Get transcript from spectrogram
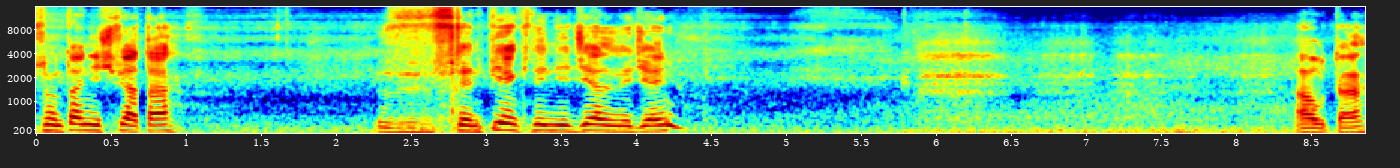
sprzątanie świata w, ten piękny niedzielny dzień. Auta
